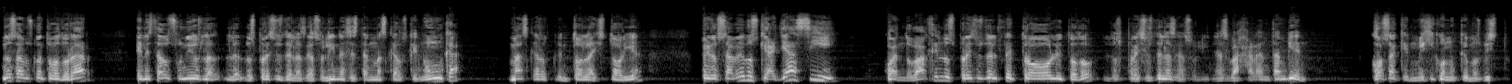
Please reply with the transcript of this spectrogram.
no sabemos cuánto va a durar. En Estados Unidos los precios de las gasolinas están más caros que nunca, más caros que en toda la historia, pero sabemos que allá sí cuando bajen los precios del petróleo y todo, los precios de las gasolinas bajarán también, cosa que en México nunca hemos visto.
